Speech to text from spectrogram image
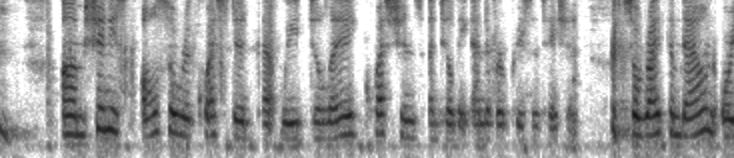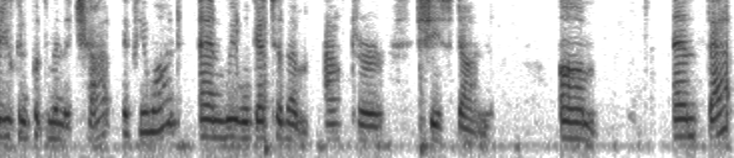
Um, Shani's also requested that we delay questions until the end of her presentation. So write them down or you can put them in the chat if you want, and we will get to them after she's done. Um, and that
